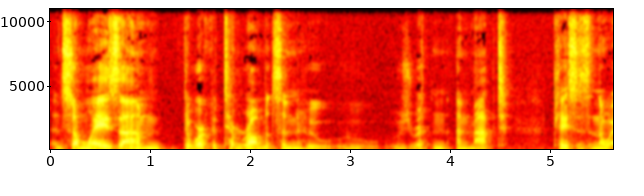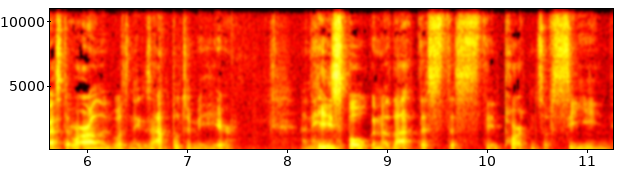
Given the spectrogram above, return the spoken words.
in some ways, um, the work with Tim Robinson, who, who who's written and mapped places in the west of Ireland, was an example to me here, and he's spoken of that this this the importance of seeing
